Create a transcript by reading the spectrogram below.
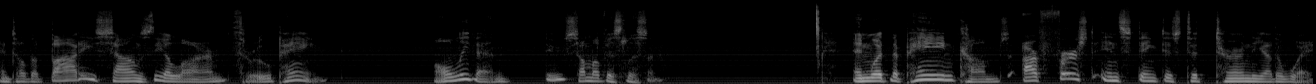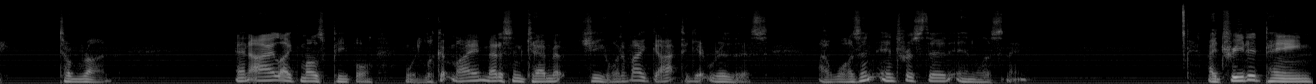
until the body sounds the alarm through pain. Only then do some of us listen. And when the pain comes, our first instinct is to turn the other way, to run. And I, like most people, would look at my medicine cabinet gee, what have I got to get rid of this? I wasn't interested in listening. I treated pain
